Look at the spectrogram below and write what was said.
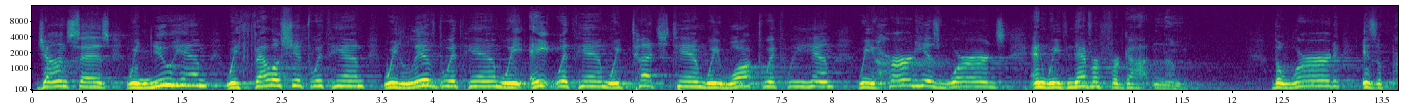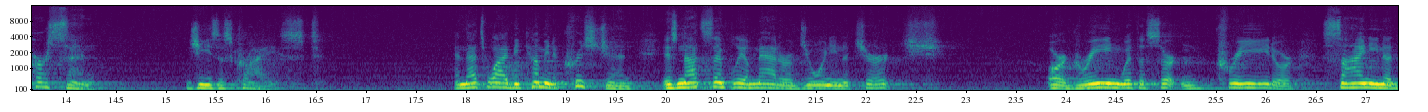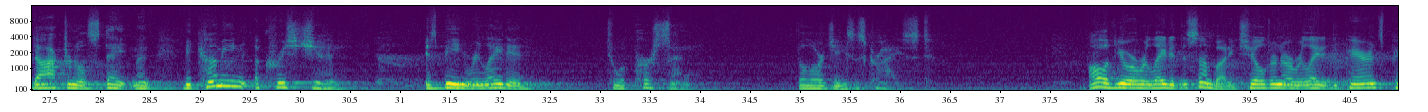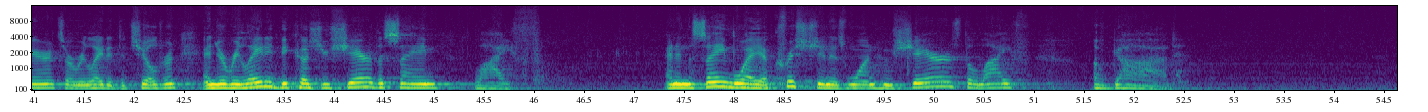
John says, We knew him, we fellowshiped with him, we lived with him, we ate with him, we touched him, we walked with him, we heard his words, and we've never forgotten them. The Word is a person, Jesus Christ. And that's why becoming a Christian is not simply a matter of joining a church or agreeing with a certain creed or signing a doctrinal statement. Becoming a Christian is being related to a person, the Lord Jesus Christ. All of you are related to somebody. Children are related to parents, parents are related to children, and you're related because you share the same life. And in the same way, a Christian is one who shares the life of God.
